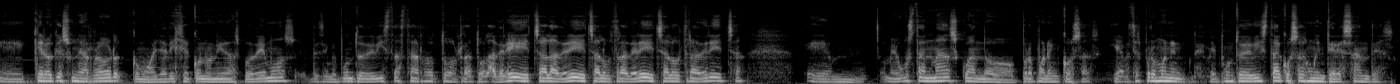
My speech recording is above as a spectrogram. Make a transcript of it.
Eh, creo que es un error, como ya dije con Unidas Podemos, desde mi punto de vista está roto el rato la derecha, la derecha, la otra derecha, la otra derecha. Em, me gustan más cuando proponen cosas y a veces proponen, desde mi punto de vista, cosas muy interesantes.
